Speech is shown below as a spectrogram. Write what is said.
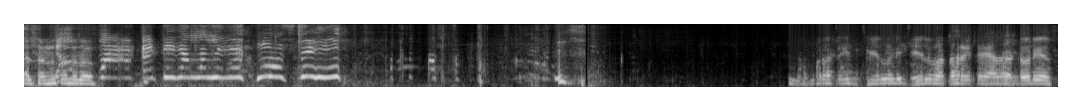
ಅಲ್ಲಿ ಸಣ್ಣ ಸಣ್ಣದು. ಜೇಲ್ ನೋಡಿ ಜೇಲ್ ಗೊತ್ತಾರೈತೆ ಕಟೋರಿಯಸ್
